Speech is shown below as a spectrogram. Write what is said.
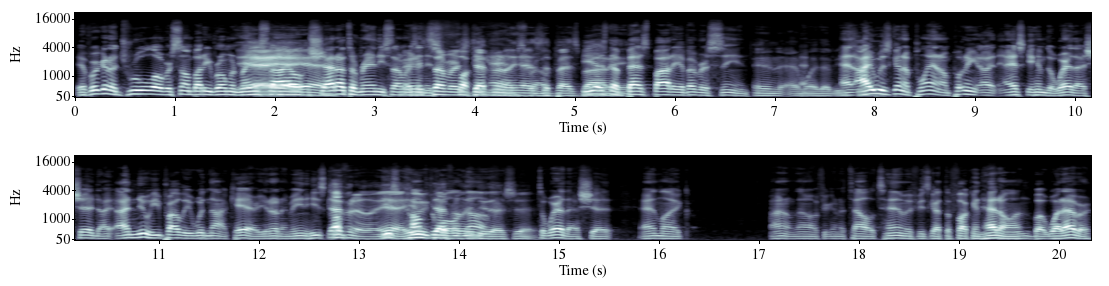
If we're gonna drool over somebody Roman Reigns style, yeah, yeah. shout out to Randy Summers. Randy and his Summers definitely has bro. the best body. He has the best body I've ever seen. in NYWC. And I was gonna plan on putting uh, asking him to wear that shit. I, I knew he probably would not care. You know what I mean? He's com- Definitely, he's yeah, he comfortable definitely enough do that shit. to wear that shit. And like, I don't know if you're gonna tell it's him if he's got the fucking head on, but whatever.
